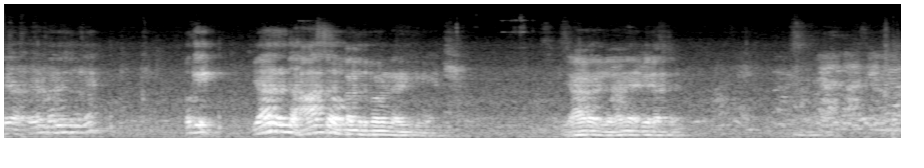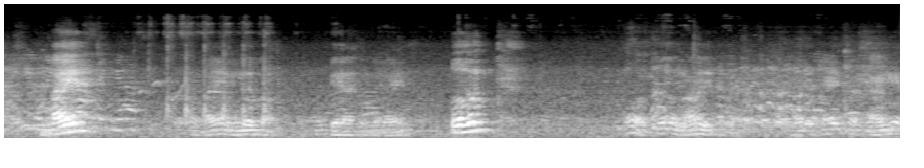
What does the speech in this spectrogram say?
ஏ- சொல்லுங்க ஓகே யார் வந்து ஆசை உட்காந்துருப்பாங்கன்னு நினைக்கிறீங்க யாரும் இல்லை நிறைய பேர் ஆசை பயம் பயம் இந்த பக்கம் பேராசை இந்த பயம் சோகம் ஓ சோகம் நாலு இருக்காங்க அங்கே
